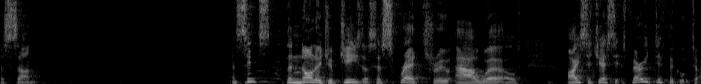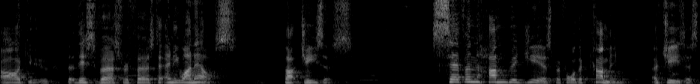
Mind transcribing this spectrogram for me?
a son. And since the knowledge of Jesus has spread through our world, I suggest it's very difficult to argue that this verse refers to anyone else but Jesus. 700 years before the coming of Jesus,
